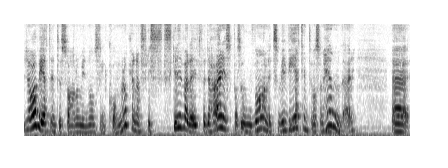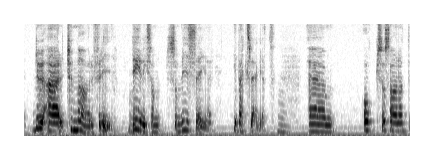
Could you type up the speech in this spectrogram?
jag vet inte, sa han, om vi någonsin kommer att kunna friskskriva dig. För det här är så pass ovanligt så vi vet inte vad som händer. Eh, du är tumörfri. Det är liksom som vi säger i dagsläget. Mm. Ehm, och så sa han att,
